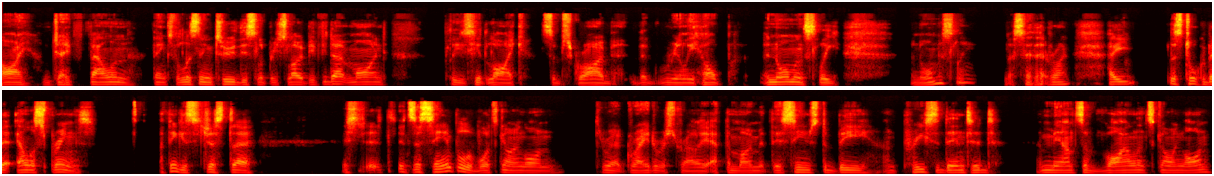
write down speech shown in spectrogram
Hi, I'm Jay Fallon. Thanks for listening to The Slippery Slope. If you don't mind, please hit like, subscribe. That really help enormously. Enormously? Did I say that right? Hey, let's talk about Alice Springs. I think it's just a, it's, it's a sample of what's going on throughout Greater Australia at the moment. There seems to be unprecedented amounts of violence going on.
